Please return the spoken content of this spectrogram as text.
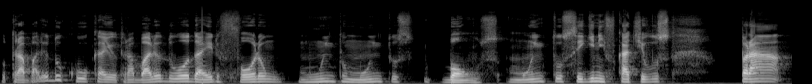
o trabalho do Cuca e o trabalho do Odair foram muito, muito bons, muito significativos para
